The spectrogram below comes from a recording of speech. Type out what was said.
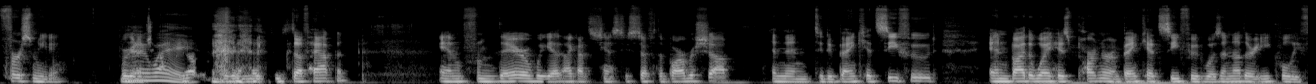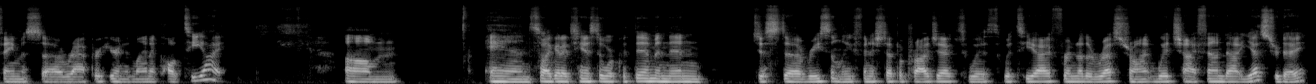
first meeting. We're no gonna way. we're gonna make some stuff happen. And from there we got i got the chance to do stuff at the barbershop and then to do bankhead seafood. And by the way his partner in bankhead seafood was another equally famous uh, rapper here in atlanta called T.I. um and so i got a chance to work with them. And then just uh, recently finished up a project with with T.I. for another restaurant, which I found out yesterday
